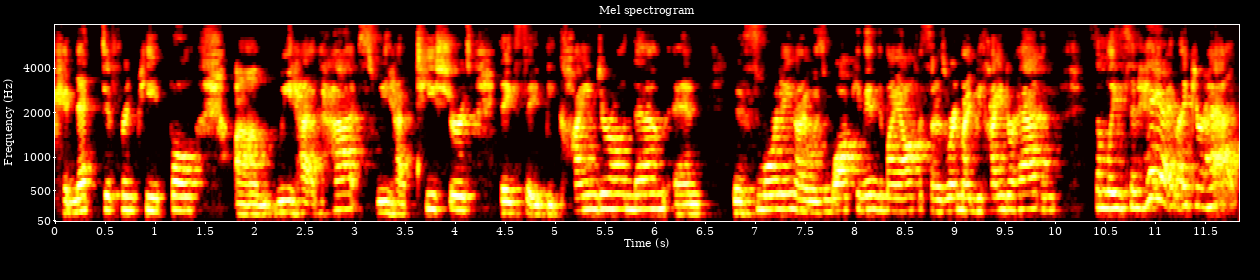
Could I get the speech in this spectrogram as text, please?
connect different people. Um, we have hats, we have t shirts. They say be kinder on them. And this morning I was walking into my office and I was wearing my be kinder hat, and some lady said, Hey, I like your hat.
